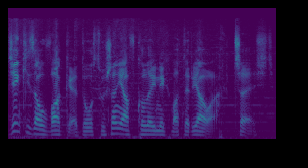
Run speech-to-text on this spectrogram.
Dzięki za uwagę, do usłyszenia w kolejnych materiałach. Cześć!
